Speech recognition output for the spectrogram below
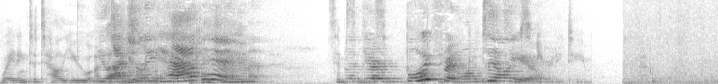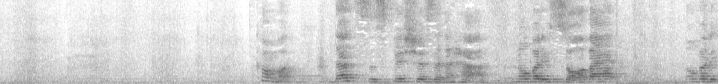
waiting to tell you. You actually you have him. him. But your boyfriend won't tell you. Security team. Come on. That's suspicious and a half. Nobody saw that. Nobody...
